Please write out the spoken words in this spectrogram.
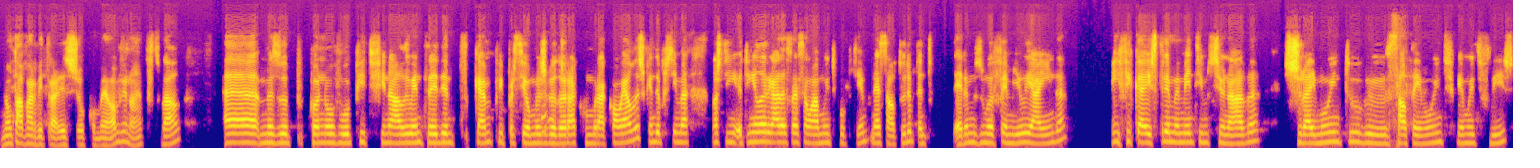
não estava a arbitrar esse jogo, como é óbvio, não é? Portugal, uh, mas eu, quando houve o apito final eu entrei dentro de campo e parecia uma jogadora a comemorar com elas, que ainda por cima nós tinha, eu tinha largado a seleção há muito pouco tempo, nessa altura, portanto éramos uma família ainda, e fiquei extremamente emocionada, chorei muito, saltei muito, fiquei muito feliz,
